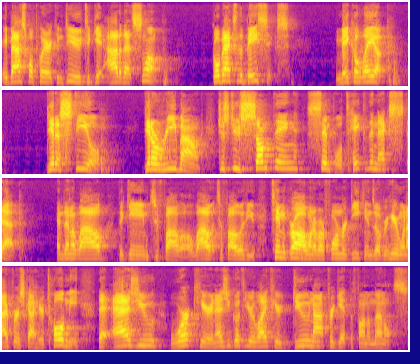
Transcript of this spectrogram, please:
a basketball player can do to get out of that slump? Go back to the basics make a layup, get a steal, get a rebound. Just do something simple. Take the next step and then allow the game to follow. Allow it to follow with you. Tim Graw, one of our former deacons over here, when I first got here, told me that as you work here and as you go through your life here, do not forget the fundamentals.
